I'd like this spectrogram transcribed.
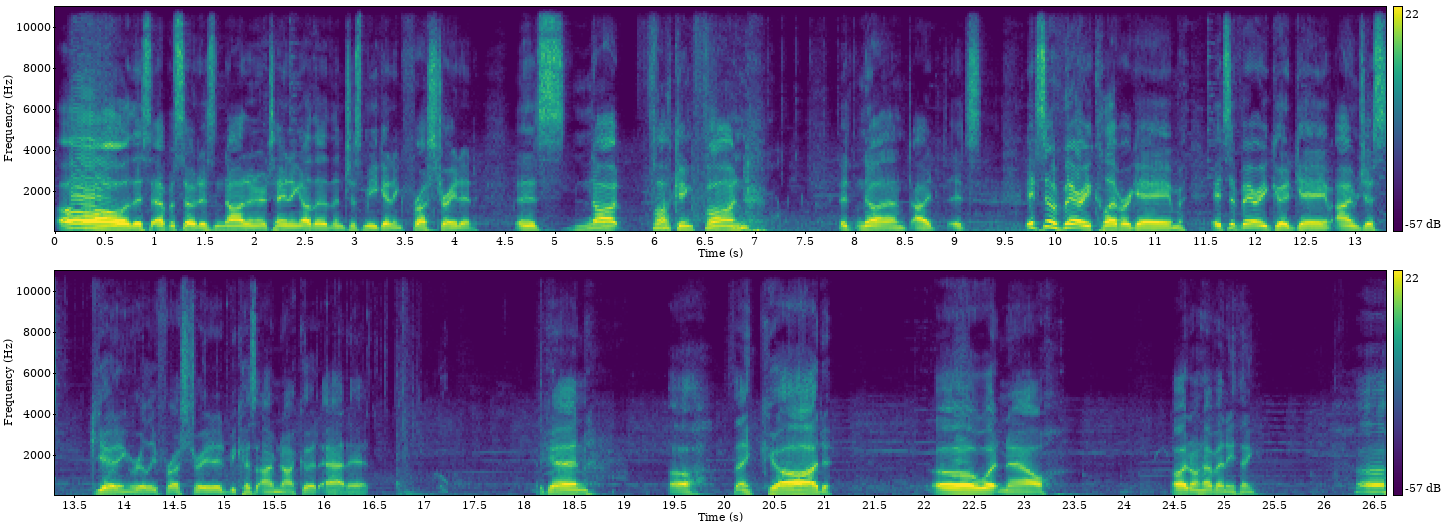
Oh, this episode is not entertaining other than just me getting frustrated. It's not fucking fun. It, no, I, it's, it's a very clever game. It's a very good game. I'm just getting really frustrated because I'm not good at it. Again. Oh, thank God. Oh, what now? Oh, I don't have anything. Uh.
